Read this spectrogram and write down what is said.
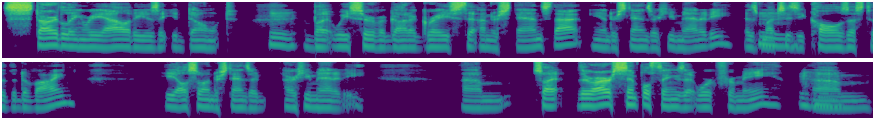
startling reality is that you don't. Hmm. But we serve a God of grace that understands that. He understands our humanity as much Hmm. as he calls us to the divine. He also understands our, our humanity. Um, so I, there are simple things that work for me. Mhm. Um,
